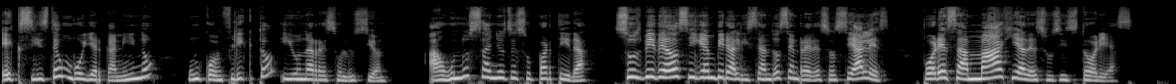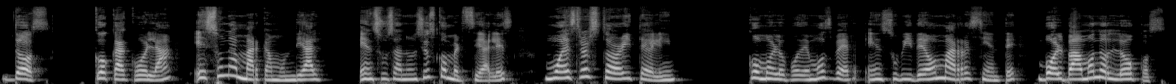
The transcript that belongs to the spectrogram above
Existe un buller canino, un conflicto y una resolución. A unos años de su partida, sus videos siguen viralizándose en redes sociales por esa magia de sus historias. 2. Coca-Cola es una marca mundial. En sus anuncios comerciales muestra storytelling, como lo podemos ver en su video más reciente, Volvámonos locos.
